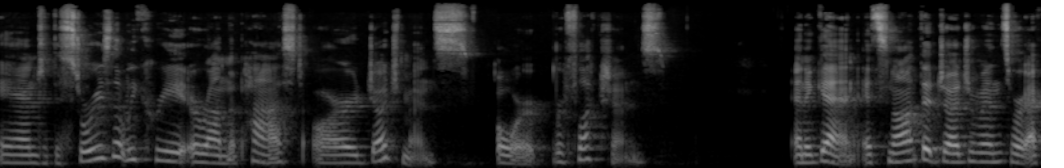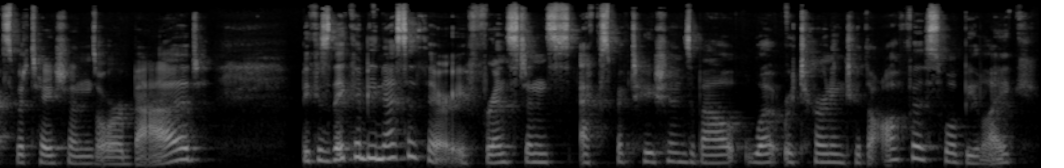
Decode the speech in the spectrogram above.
and the stories that we create around the past are judgments or reflections. And again, it's not that judgments or expectations are bad, because they can be necessary. For instance, expectations about what returning to the office will be like,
